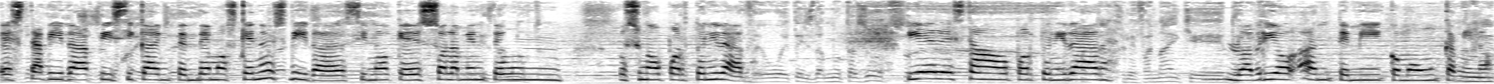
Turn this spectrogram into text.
Esta vida física entendemos que no es vida, sino que es solamente un, pues una oportunidad. Y él esta oportunidad lo abrió ante mí como un camino.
